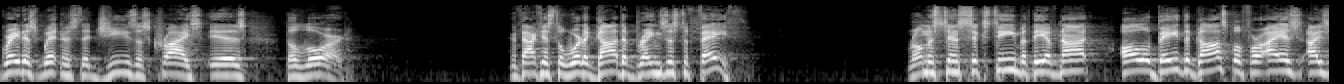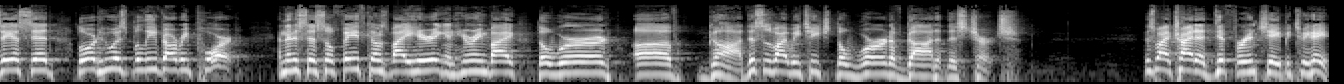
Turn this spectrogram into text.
greatest witness that Jesus Christ is the Lord. In fact, it's the word of God that brings us to faith. Romans 10 16, but they have not all obeyed the gospel. For Isaiah said, Lord, who has believed our report? And then it says, so faith comes by hearing, and hearing by the word of God. This is why we teach the word of God at this church. This is why I try to differentiate between, hey,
